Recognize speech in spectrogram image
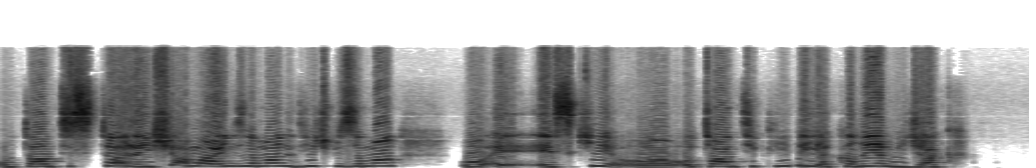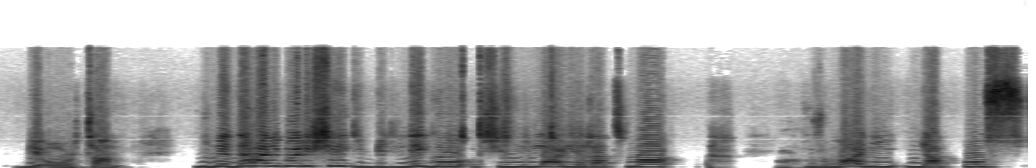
otantisite arayışı ama aynı zamanda hiçbir zaman o e, eski o, otantikliği de yakalayamayacak bir ortam. Yine de hani böyle şey gibi Lego şehirler yaratma durumu hani yapboz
